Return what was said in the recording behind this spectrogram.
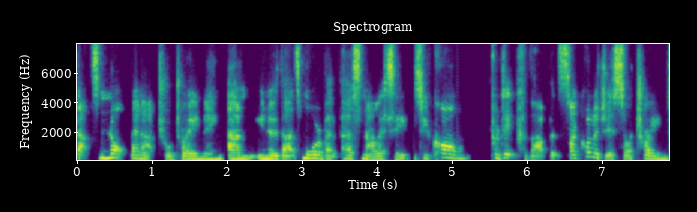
that's not their natural training. And, you know, that's more about personality. So you can't predict for that, but psychologists are trained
